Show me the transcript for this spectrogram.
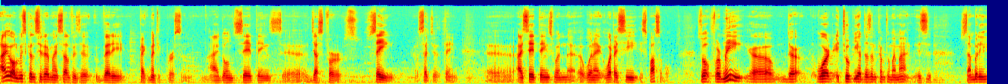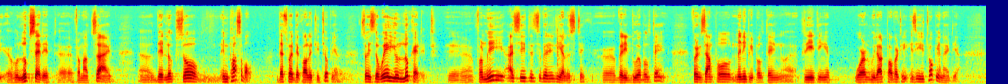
I always consider myself as a very pragmatic person. I don't say things uh, just for saying such a thing. Uh, I say things when, uh, when I, what I see is possible. So for me, uh, the word utopia doesn't come to my mind. It's somebody who looks at it uh, from outside, uh, they look so impossible. That's why they call it utopia. So it's the way you look at it. Uh, for me, I see this as a very realistic, uh, very doable thing. For example, many people think uh, creating a world without poverty is a utopian idea.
